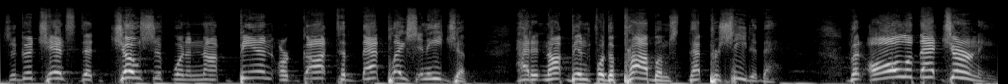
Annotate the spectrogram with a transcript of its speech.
It's a good chance that Joseph would have not been or got to that place in Egypt had it not been for the problems that preceded that. But all of that journey,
